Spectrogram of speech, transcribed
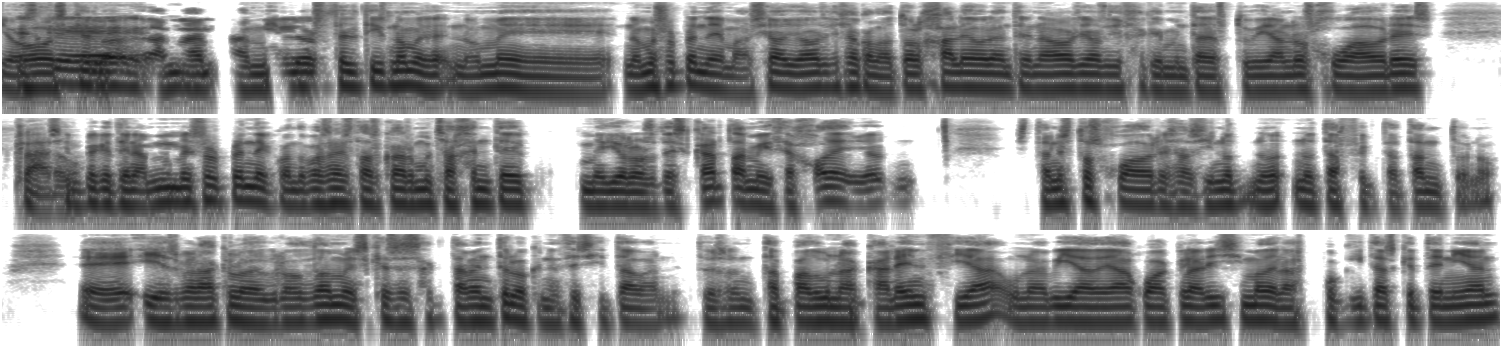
Yo Es es, que, que- lo- a, mí los Celtics no me, no, me, no me sorprende demasiado. Yo os dije, cuando todo el jaleo del entrenador, ya os dije que mientras estuvieran los jugadores, Claro. siempre que tengan. A mí me sorprende cuando pasan estas cosas, mucha gente medio los descarta, me dice, joder, yo- están estos jugadores así, no, no, no te afecta tanto, ¿no? Eh, y es verdad que lo de Brogdon es que es exactamente lo que necesitaban. Entonces han tapado una carencia, una vía de agua clarísima de las poquitas que tenían,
